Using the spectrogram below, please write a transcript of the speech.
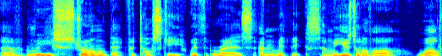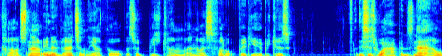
a really strong deck for Toski with rares and mythics, and we used all of our wildcards. Now, inadvertently, I thought this would become a nice follow-up video because this is what happens now.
